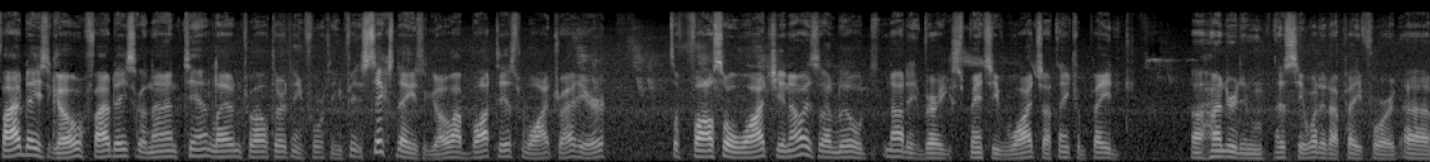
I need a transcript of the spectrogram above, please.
five days ago, five days ago, 9, 10, 11, 12, 13, 14, 15, six days ago, I bought this watch right here. It's a fossil watch, you know. It's a little, not a very expensive watch. I think I paid a hundred and let's see, what did I pay for it? Uh,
